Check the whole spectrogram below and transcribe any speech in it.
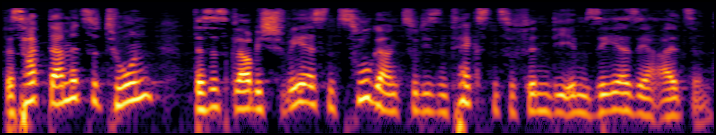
Das hat damit zu tun, dass es, glaube ich, schwer ist, einen Zugang zu diesen Texten zu finden, die eben sehr, sehr alt sind.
